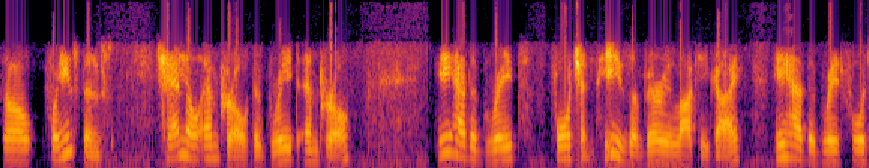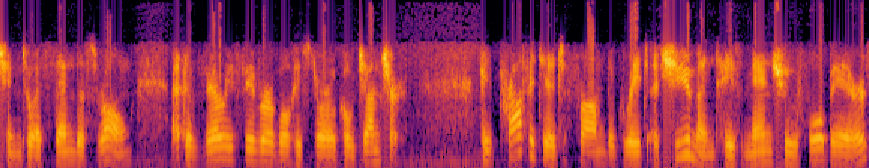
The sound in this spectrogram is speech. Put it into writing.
So, for instance, Qianlong Emperor, the great emperor, he had a great fortune. He is a very lucky guy. He had the great fortune to ascend the throne at a very favorable historical juncture. He profited from the great achievement his Manchu forebears,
